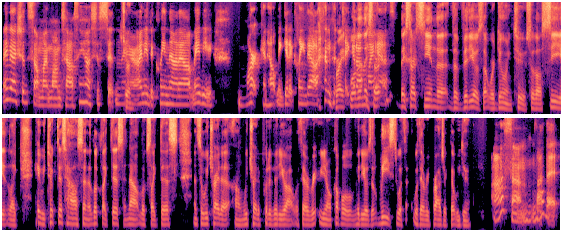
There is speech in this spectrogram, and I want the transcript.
maybe I should sell my mom's house. Yeah, it's just sitting there. Sure. I need to clean that out. Maybe Mark can help me get it cleaned out and right. take well, it then off they my start, hands. They start seeing the the videos that we're doing too. So they'll see like, hey, we took this house and it looked like this, and now it looks like this. And so we try to um, we try to put a video out with every you know a couple of videos at least with with every project that we do. Awesome. Love it.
